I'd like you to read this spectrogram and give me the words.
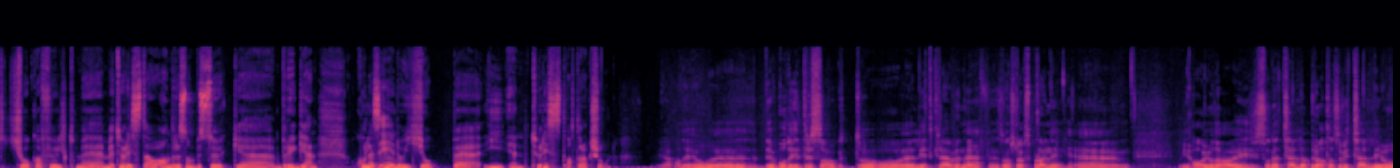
tjåkafullt med, med turister og andre som besøker Bryggen. Hvordan er det å jobbe i en turistattraksjon? Ja, det er jo eh, det er både interessant og, og, litt krevende. En sånn slags blanding. Eh, vi har jo da sånne telleapparater, så vi teller jo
